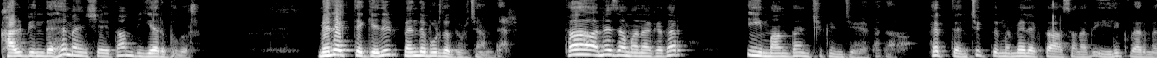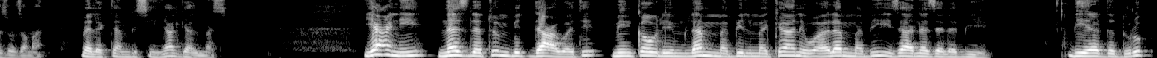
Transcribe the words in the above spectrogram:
Kalbinde hemen şeytan bir yer bulur. Melek de gelir ben de burada duracağım der. Ta ne zamana kadar? İmandan çıkıncaya kadar o. Hepten çıktın mı melek daha sana bir iyilik vermez o zaman. Melekten bir sinyal gelmez. Yani nezletun bid daveti min kavlihim lemme bil mekani ve elemme bi iza nezele bi. Bir yerde durup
